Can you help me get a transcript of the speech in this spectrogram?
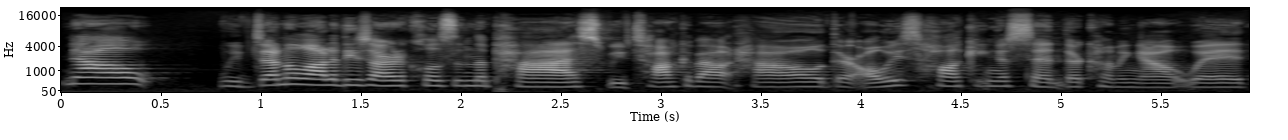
Now, we've done a lot of these articles in the past. We've talked about how they're always hawking a scent they're coming out with.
